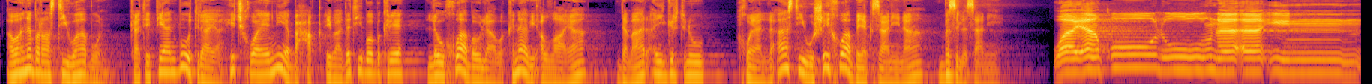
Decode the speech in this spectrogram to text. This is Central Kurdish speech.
ئەوانە بەڕاستی وابوون کاتێ پێیان بوترایە هیچ خوایە نییە بەحەق عیبادەتی بۆ بکرێ لەو خوا بەولاوە کە ناوی اللەیە دەمار ئەیگرتن و خۆیان لە ئاستی وشەی خوا بەیەک زانینا بەزلە زانی. وَیَقُولُونَ ئَئِنَّا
